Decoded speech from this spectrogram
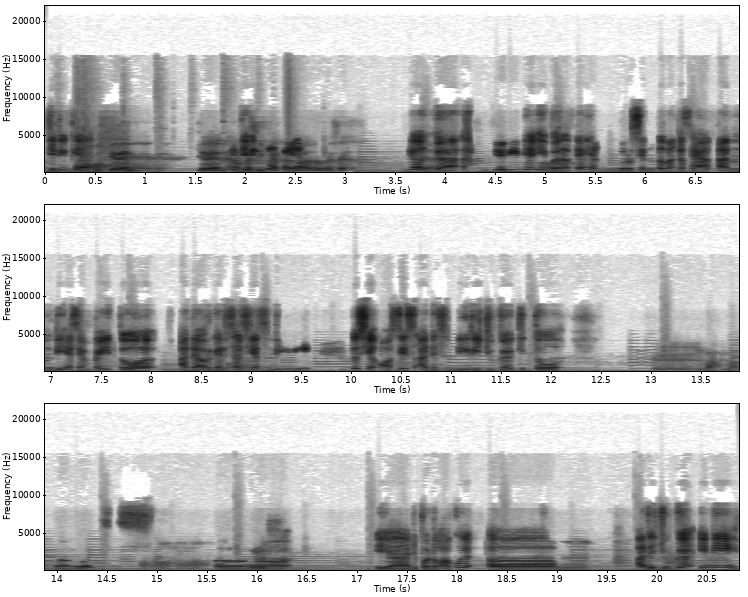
jadi dia Oh kirain kirain apa sih kata kayak- baru? Saya- enggak ya. enggak. Jadi dia Oh. ibaratnya yang ngurusin tentang kesehatan di SMP itu ada organisasinya Oh. sendiri. Terus yang OSIS ada sendiri juga gitu. Hmm, bang bang. Terus Oh. eh, Terus? Iya di pondok aku em, ada juga ini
